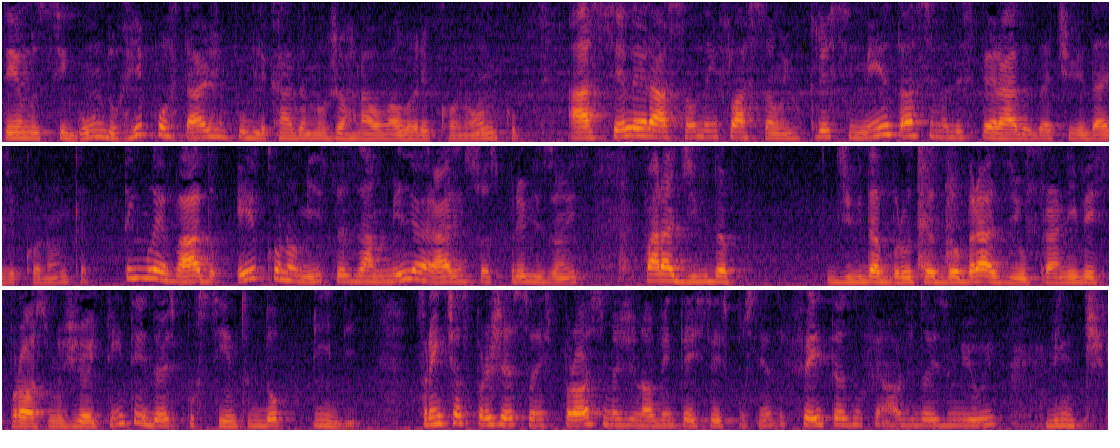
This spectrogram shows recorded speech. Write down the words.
temos, segundo reportagem publicada no jornal Valor Econômico, a aceleração da inflação e o crescimento acima do esperado da atividade econômica tem levado economistas a melhorarem suas previsões para a dívida, dívida bruta do Brasil para níveis próximos de 82% do PIB frente às projeções próximas de 96% feitas no final de 2020.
